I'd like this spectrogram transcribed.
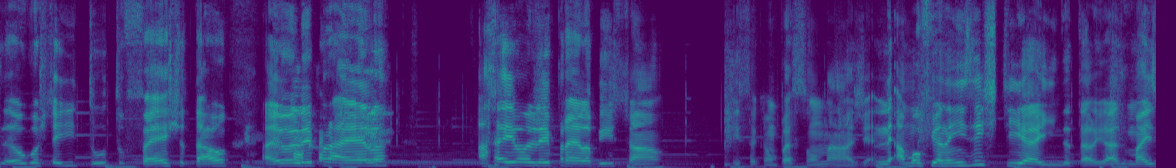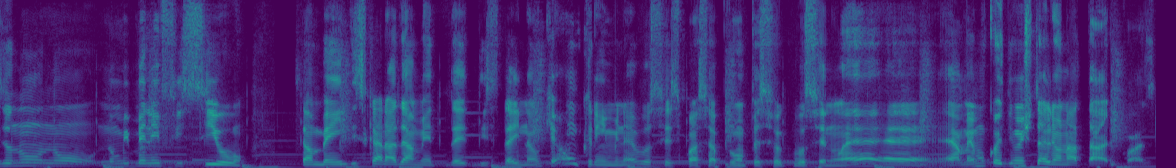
eu gostei de tudo, tu fecha e tal. Aí eu olhei pra ela, aí eu olhei pra ela, bichão. Isso aqui é um personagem. A Mofia nem existia ainda, tá ligado? Mas eu não, não, não me beneficio também descaradamente de- disso daí, não, que é um crime, né? Você se passar por uma pessoa que você não é, é, é a mesma coisa de um estelionatário, quase.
